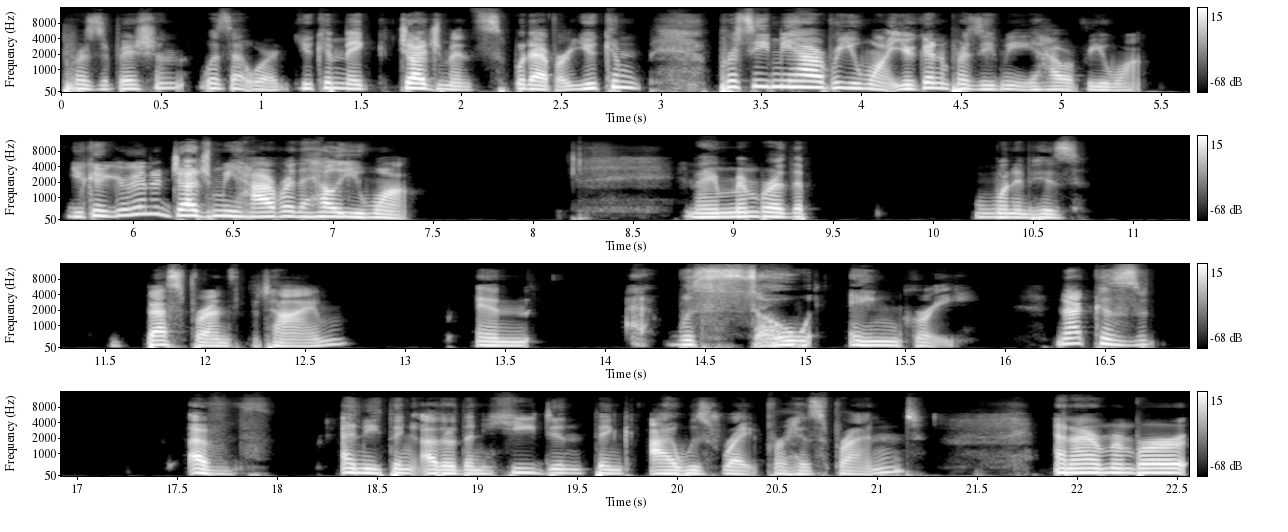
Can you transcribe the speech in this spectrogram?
preservation. What's that word? You can make judgments, whatever. You can perceive me however you want. You're going to perceive me however you want. You can, you're going to judge me however the hell you want. And I remember the one of his best friends at the time, and I was so angry, not because of anything other than he didn't think I was right for his friend. And I remember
